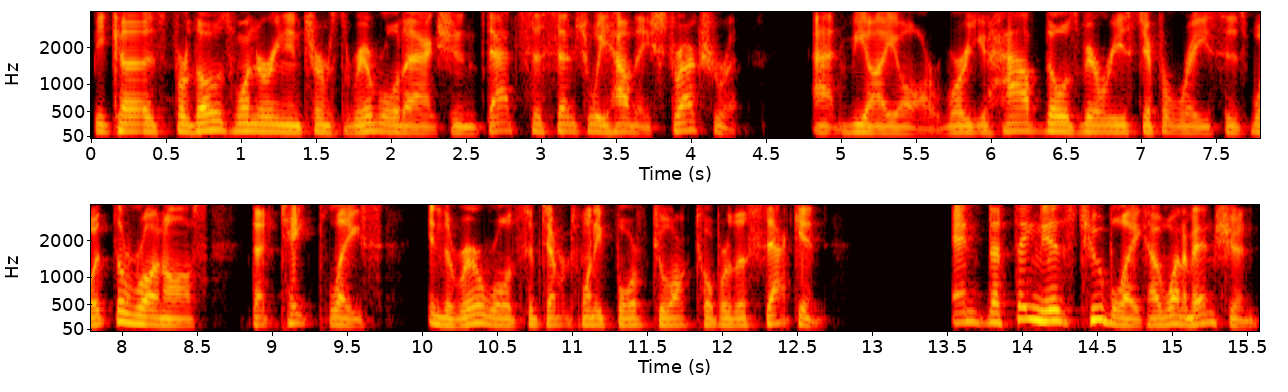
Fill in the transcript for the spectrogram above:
because for those wondering in terms of the real world action, that's essentially how they structure it at VIR, where you have those various different races with the runoffs that take place in the real world September 24th to October the 2nd. And the thing is, too, Blake, I want to mention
